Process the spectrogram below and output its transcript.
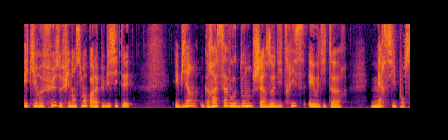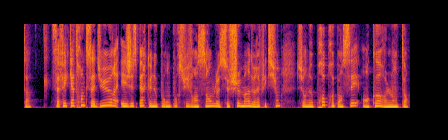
et qui refuse le financement par la publicité? Eh bien, grâce à vos dons, chères auditrices et auditeurs. Merci pour ça. Ça fait quatre ans que ça dure et j'espère que nous pourrons poursuivre ensemble ce chemin de réflexion sur nos propres pensées encore longtemps.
